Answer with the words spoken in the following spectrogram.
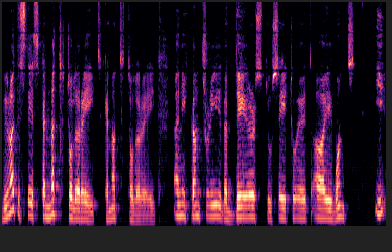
the United States cannot tolerate, cannot tolerate any country that dares to say to it, I want, e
